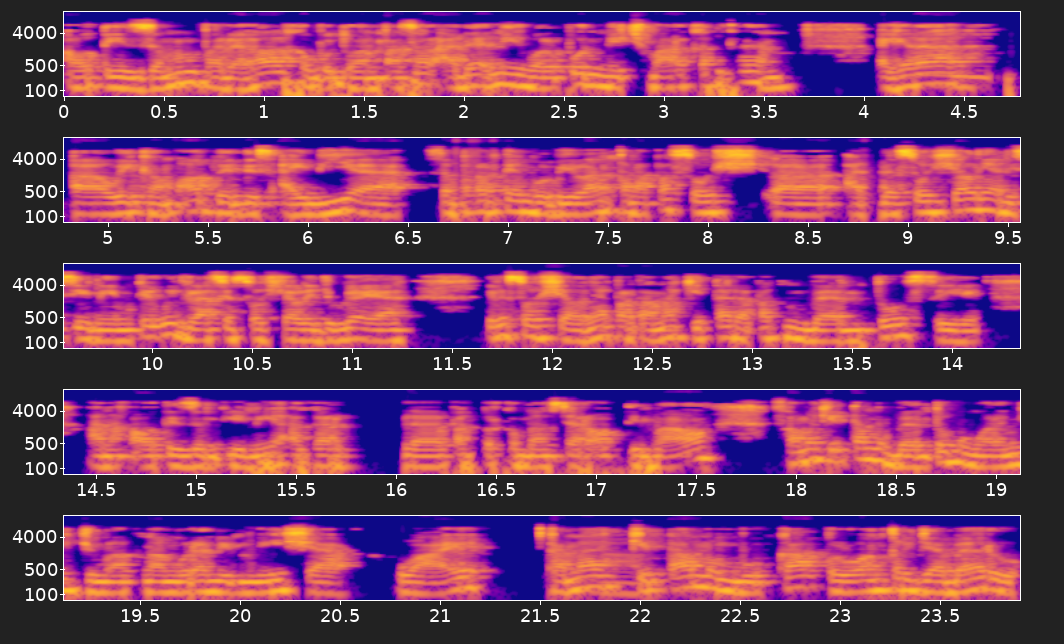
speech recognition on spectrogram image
autism padahal kebutuhan pasar ada nih walaupun niche market kan akhirnya uh, we come out with this idea seperti yang gue bilang kenapa sos- uh, ada sosialnya di sini mungkin gue jelasin sosialnya juga ya jadi sosialnya pertama kita dapat membantu si anak autism ini agar dapat berkembang secara optimal sama kita membantu mengurangi jumlah pengangguran di Indonesia. Why? Karena kita membuka peluang kerja baru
